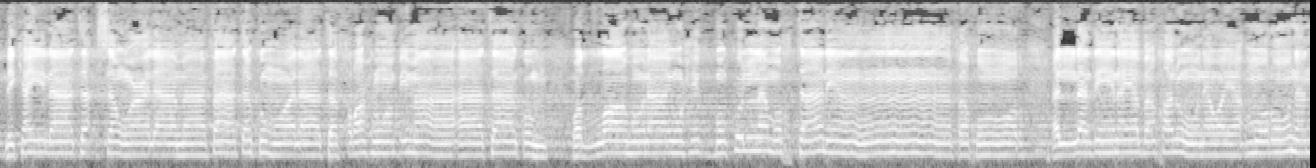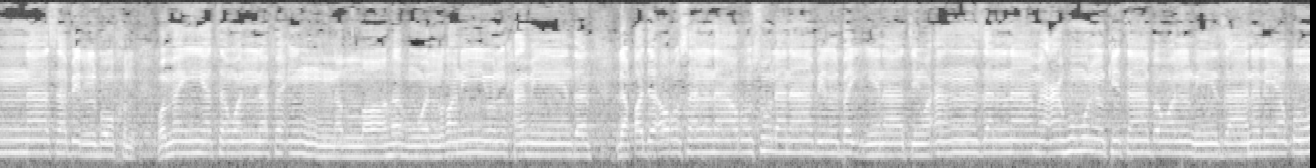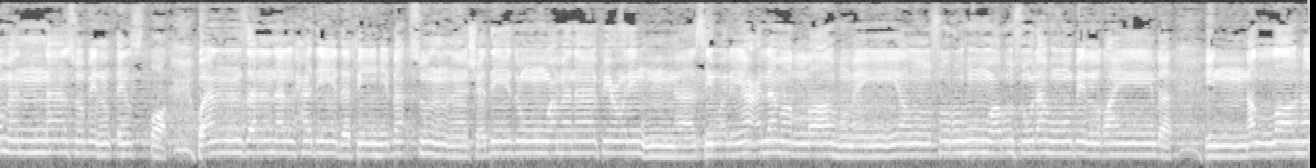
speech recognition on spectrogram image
لكي لا تأسوا على ما فاتكم ولا تفرحوا بما آتاكم. والله لا يحب كل مختال فخور الذين يبخلون ويأمرون الناس بالبخل ومن يتول فإن الله هو الغني الحميد لقد أرسلنا رسلنا بالبينات وأنزلنا معهم الكتاب والميزان ليقوم الناس بالقسط وأنزلنا الحديد فيه بأس شديد ومنافع للناس وليعلم الله من ينصره ورسله بالغيب إن الله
